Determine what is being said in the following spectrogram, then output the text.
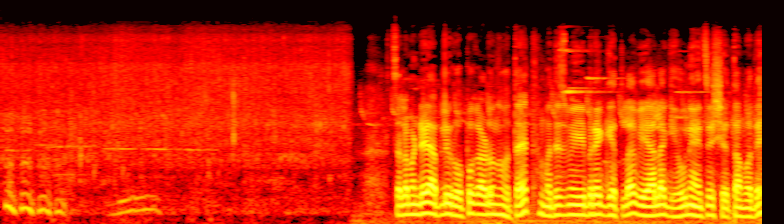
चला मंडळी आपली रोपं काढून होत आहेत मध्येच मी ब्रेक घेतला. वियाला घेऊन यायचं शेतामध्ये.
